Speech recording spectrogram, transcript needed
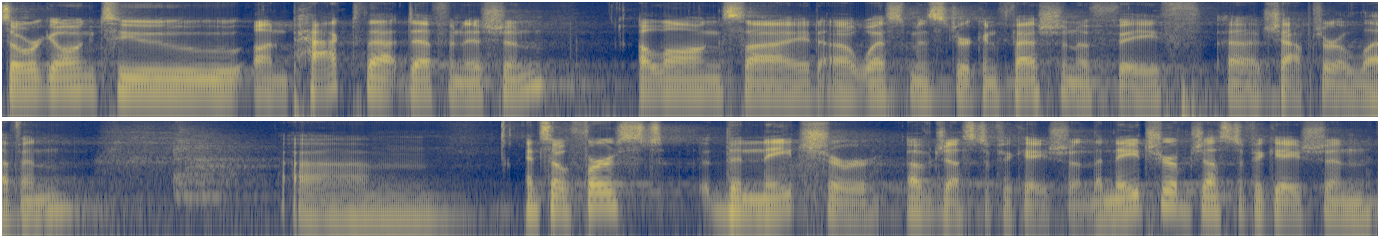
So we're going to unpack that definition alongside uh, Westminster Confession of Faith, uh, chapter 11. Um, and so, first, the nature of justification. The nature of justification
